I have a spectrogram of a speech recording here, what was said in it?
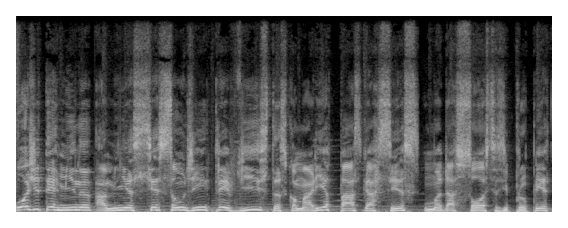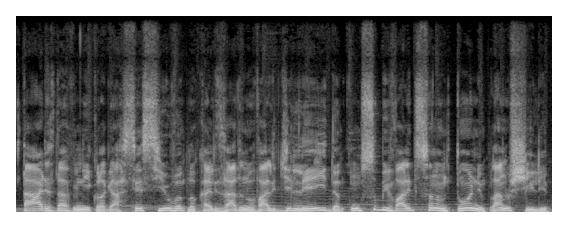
Hoje termina a minha sessão de entrevistas com a Maria Paz Garcês, uma das sócias e proprietárias da vinícola Garcês Silva, localizada no Vale de Leida, um subvale de San Antônio, lá no Chile.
